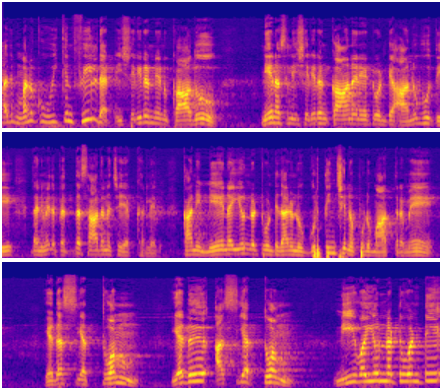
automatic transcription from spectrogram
అది మనకు వీ కెన్ ఫీల్ దట్ ఈ శరీరం నేను కాదు. నేను అసలు ఈ శరీరం కాననేటువంటి ఆ అనుభూతి దాని మీద పెద్ద సాధన చేయక్కర్లేదు. కానీ నేనయ్యున్నటువంటి దాన్ని నువ్వు గుర్తించినప్పుడు మాత్రమే యదస్యత్వం యద్ అస్యత్వం నీవయ్యున్నటువంటి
